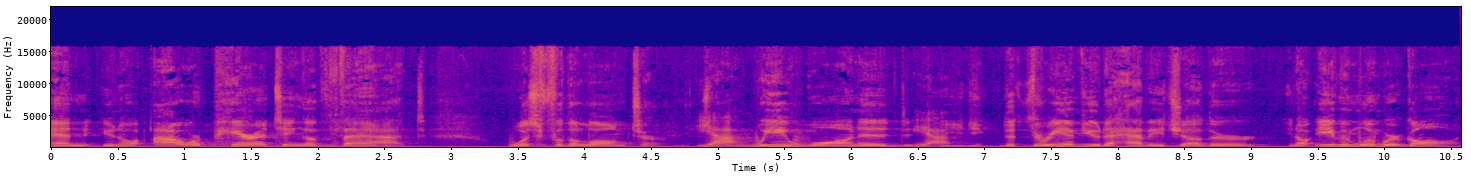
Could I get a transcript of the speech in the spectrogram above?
and you know our parenting of that was for the long term. Yeah. we wanted yeah. y- the three of you to have each other, you know, even when we're gone.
